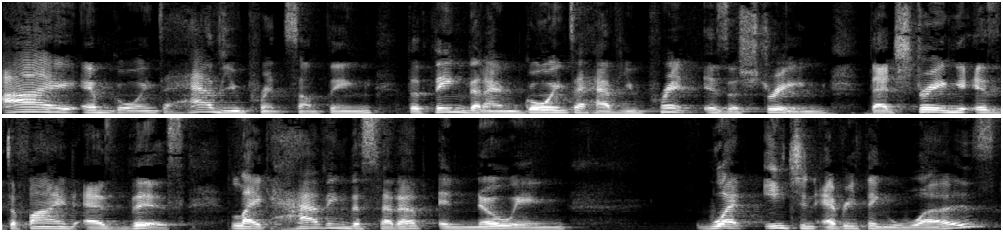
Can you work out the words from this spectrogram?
I am going to have you print something. The thing that I'm going to have you print is a string. That string is defined as this. Like having the setup and knowing what each and everything was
